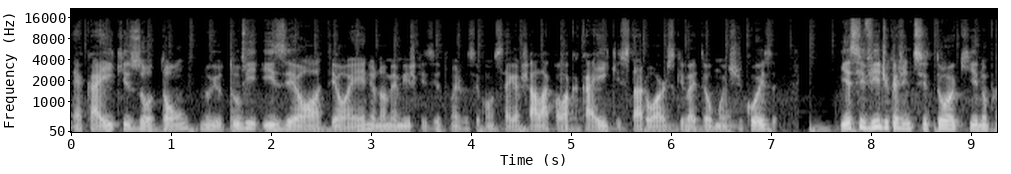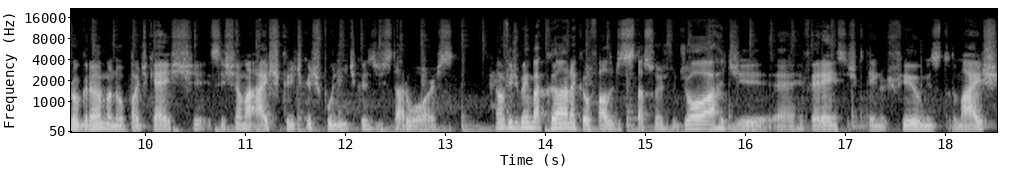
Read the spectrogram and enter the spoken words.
é Kaique Zoton no YouTube, I-Z-O-T-O-N. O nome é meio esquisito, mas você consegue achar lá. Coloca Kaique Star Wars que vai ter um monte de coisa. E esse vídeo que a gente citou aqui no programa, no podcast, se chama As Críticas Políticas de Star Wars. É um vídeo bem bacana que eu falo de citações do George, é, referências que tem nos filmes e tudo mais.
